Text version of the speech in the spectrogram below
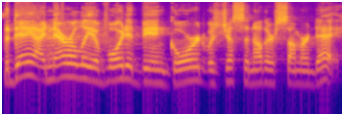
The day I narrowly avoided being gored was just another summer day.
